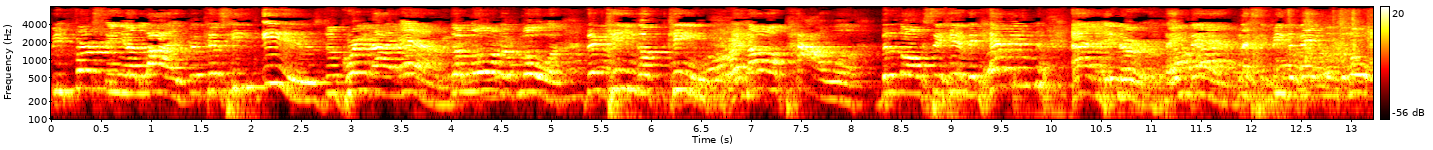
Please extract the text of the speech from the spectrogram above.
be first in your life because he is the great I am, the Lord of lords, the King of kings, and all power Amen. Blessed be the name of the Lord.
